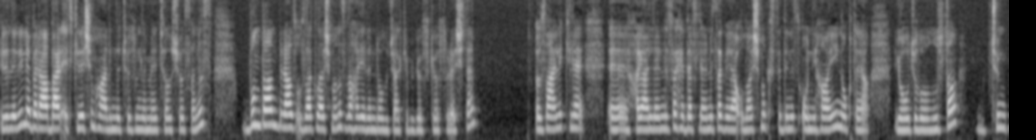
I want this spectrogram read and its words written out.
birileriyle beraber etkileşim halinde çözümlemeye çalışıyorsanız bundan biraz uzaklaşmanız daha yerinde olacak gibi gözüküyor süreçte. Özellikle e, hayallerinize, hedeflerinize veya ulaşmak istediğiniz o nihai noktaya yolculuğunuzda çünkü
